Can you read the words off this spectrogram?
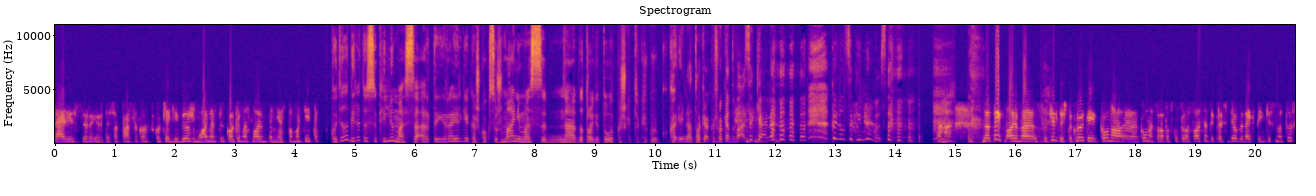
perės ir, ir tiesiog pasakos, kokie gyvi žmonės ir kokį mes norim tą miestą matyti. Kodėl Greta sukilimas? Ar tai yra irgi kažkoks užmanimas, na, atrodytų kažkaip tokia karinė tokia kažkokia dvasia kelia? Kodėl sukilimas? Aha. Na taip, norime sukilti. Iš tikrųjų, tai Kauno, Kaunas Europos kultūros sostinė tai prasidėjo beveik penkis metus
